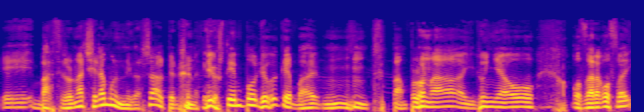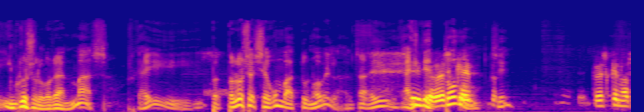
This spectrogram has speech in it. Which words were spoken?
eh, Barcelona era muy universal, pero en aquellos tiempos yo creo que mm, Pamplona, Iruña o, Zaragoza incluso lo eran más. Porque ahí, pero según va tu novela, hay, de todo. pero es que nos,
